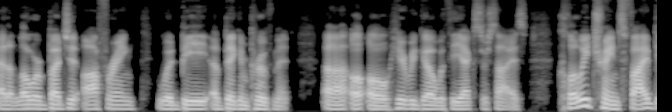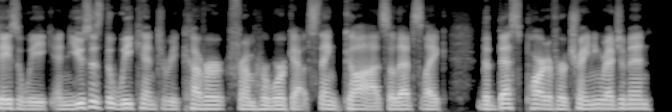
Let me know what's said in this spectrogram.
at a lower budget offering would be a big improvement. Uh oh, here we go with the exercise. Khloe trains five days a week and uses the weekend to recover from her workouts. Thank God. So that's like the best part of her training regimen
